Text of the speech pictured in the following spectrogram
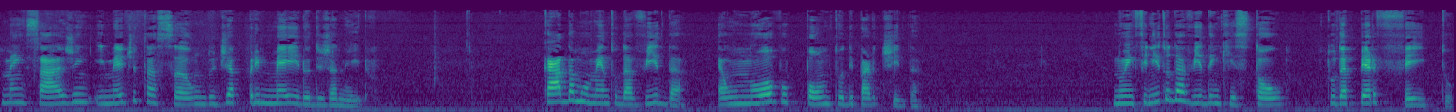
Mensagem e meditação do dia 1 de janeiro. Cada momento da vida é um novo ponto de partida. No infinito da vida em que estou, tudo é perfeito,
